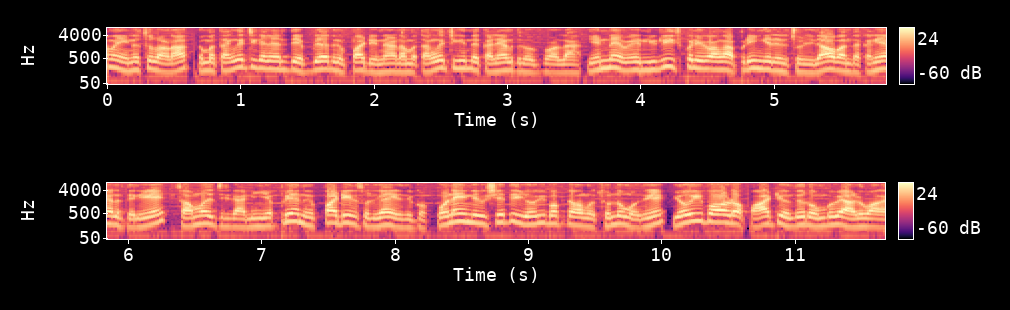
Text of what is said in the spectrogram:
அவன் என்ன சொல்லலாம் நம்ம தங்கச்சி கல்யாணத்தை எப்படியாவது நிப்பாட்டினா நம்ம தங்கச்சிக்கு இந்த கல்யாணத்துல வைப்பான்ல என்ன ரிலீஸ் பண்ணிடுவாங்க அப்படிங்கிறத சொல்லி தான் அந்த அந்த கல்யாணத்திலேயே சம்மதிச்சிருக்கா நீ எப்படி அந்த நிப்பாட்டின்னு சொல்லி தான் இருக்கும் உடனே இந்த விஷயத்தை யோகி பாபு அவங்க சொல்லும்போது யோகி பாவோட பாட்டி வந்து ரொம்பவே அழுவாங்க.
